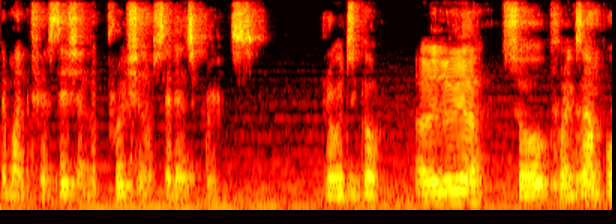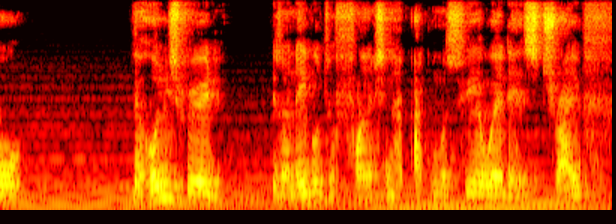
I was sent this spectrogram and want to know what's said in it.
the manifestation and operation of certain spirits. Glory to God. Hallelujah. So, for example, the Holy Spirit is unable to function in an atmosphere where there is strife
